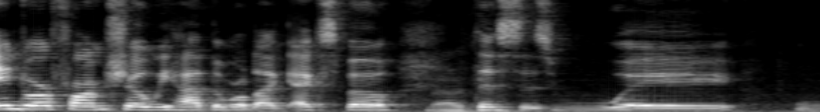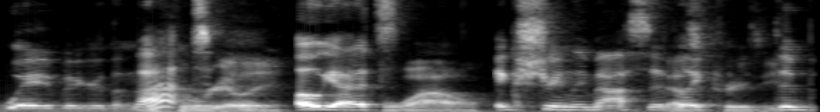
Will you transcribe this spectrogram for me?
indoor farm show. We have the World Ag Expo. Okay. This is way, way bigger than that. really? Oh yeah, it's Wow. extremely massive. That's like crazy. the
